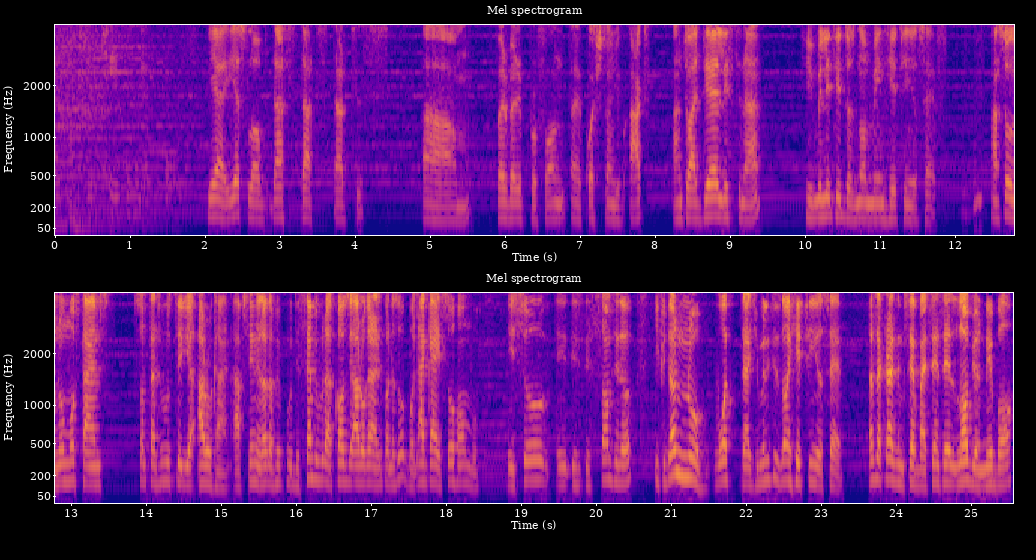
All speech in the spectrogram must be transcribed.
as you keep chasing your call? Yeah, yes, love. That's that's that is um very very profound uh, question you've asked. And to our dear listener, humility does not mean hating yourself. And so you know most times, sometimes people say you're arrogant. I've seen a lot of people, the same people that call you arrogant, at the point, oh, but that guy is so humble. He's so it's, it's something. You know, if you don't know what that humility is not hating yourself. That's why Christ Himself by saying, "Say love your neighbor."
